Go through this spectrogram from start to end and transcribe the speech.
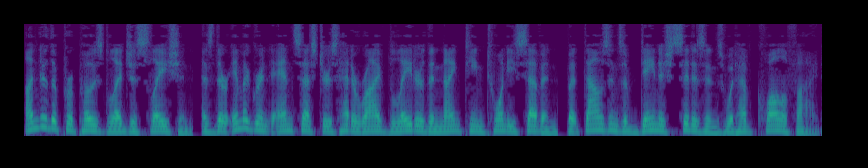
under the proposed legislation, as their immigrant ancestors had arrived later than 1927, but thousands of Danish citizens would have qualified.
